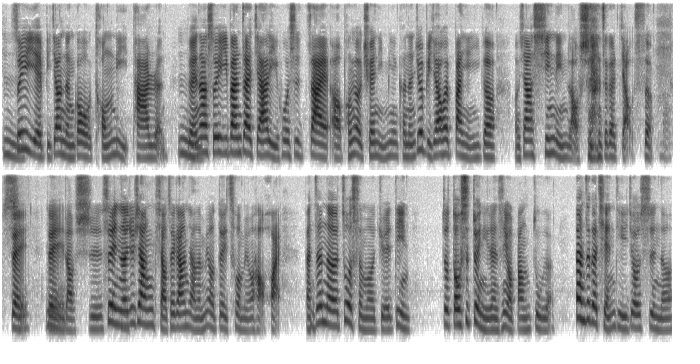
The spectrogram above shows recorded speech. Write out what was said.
嗯所以也比较能够同理他人。对，嗯那所以一般在家里或是在呃朋友圈里面，可能就比较会扮演一个好像心灵老师的这个角色。对对，嗯老师。所以呢，嗯就像小崔刚刚讲的，没有对错，没有好坏，反正呢，做什么决定就都是对你人生有帮助的。但这个前提就是呢，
